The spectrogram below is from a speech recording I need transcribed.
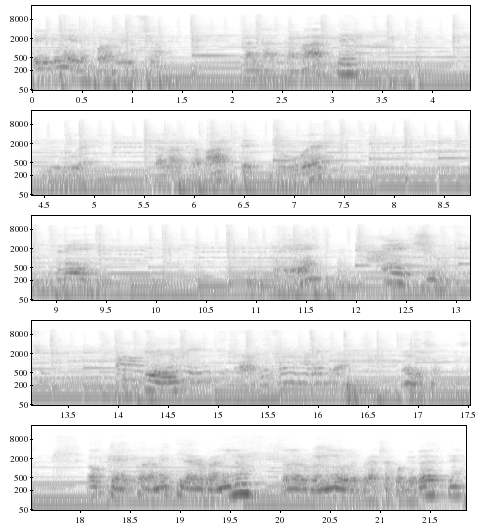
Devi tenere un po' la posizione. Dall'altra parte, due. Dall'altra parte, due. Tre. Tre. E giù. Ok. Eh lo so, lo so. Ok, ora metti l'aeroplanino, con l'aeroplanino con le braccia più aperte,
